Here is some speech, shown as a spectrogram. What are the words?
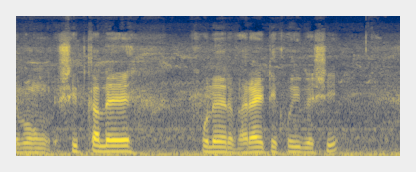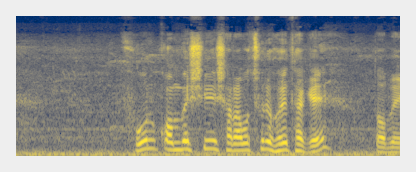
এবং শীতকালে ফুলের ভ্যারাইটি খুবই বেশি। ফুল কম বেশি সারা বছরই হয়ে থাকে, তবে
